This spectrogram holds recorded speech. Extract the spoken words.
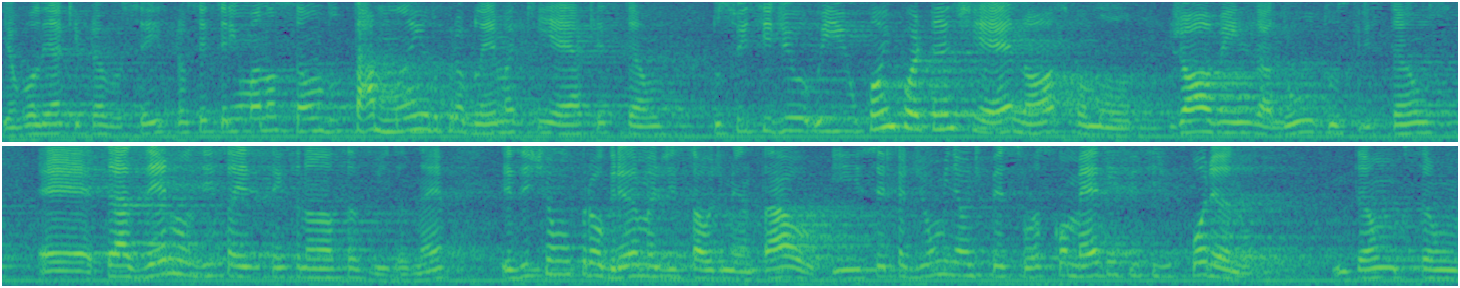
e eu vou ler aqui para vocês, para vocês terem uma noção do tamanho do problema que é a questão do suicídio e o quão importante é nós, como jovens, adultos, cristãos, é, trazermos isso à existência nas nossas vidas, né? Existe um programa de saúde mental e cerca de um milhão de pessoas cometem suicídio por ano. Então, são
